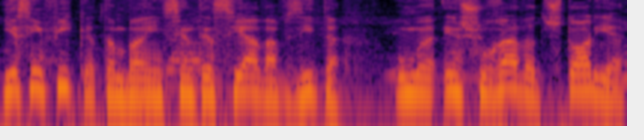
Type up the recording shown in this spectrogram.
E assim fica também sentenciada à visita uma enxurrada de história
